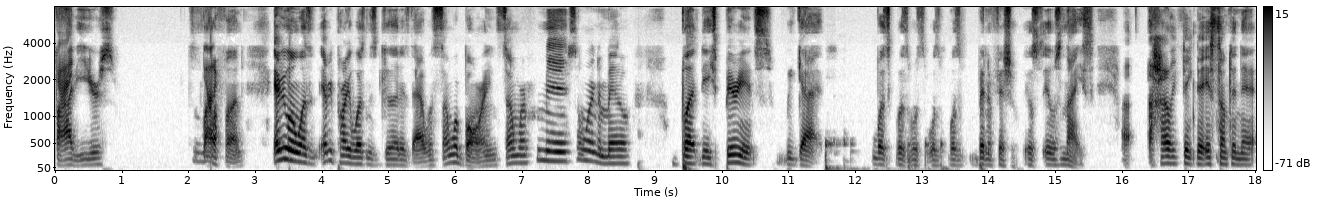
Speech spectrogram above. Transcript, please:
five years. It was a lot of fun. Everyone wasn't every party wasn't as good as that one. Some were boring, some were meh, some were in the middle. But the experience we got was was was was was beneficial. It was it was nice. Uh, I highly think that it's something that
